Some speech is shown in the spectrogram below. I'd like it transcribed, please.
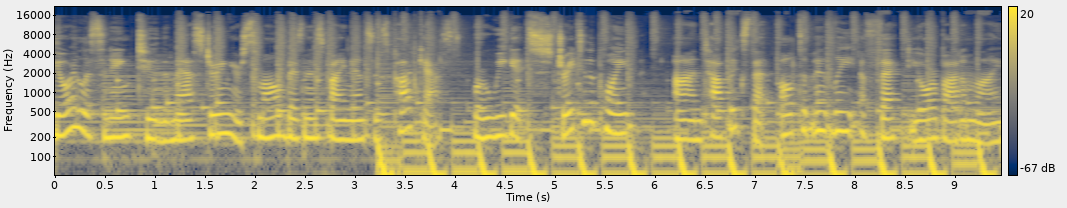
You're listening to the Mastering Your Small Business Finances podcast, where we get straight to the point on topics that ultimately affect your bottom line.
